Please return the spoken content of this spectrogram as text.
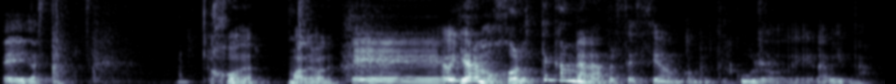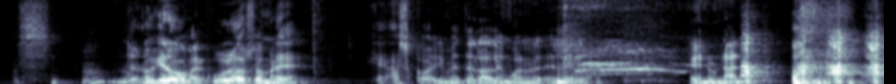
Eh, ya está. Joder, vale, vale. Eh, oye, a lo mejor te cambia la percepción comerte el culo de la vida. ¿no? Yo no quiero comer culos, hombre. Qué asco ahí meter la lengua en, el- en el- en un ano.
